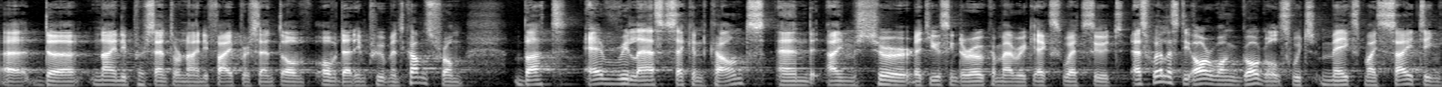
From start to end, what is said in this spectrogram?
uh, the 90% or 95% of, of that improvement comes from. But every last second counts, and I'm sure that using the Roka Maverick X wetsuit, as well as the R1 goggles, which makes my sighting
